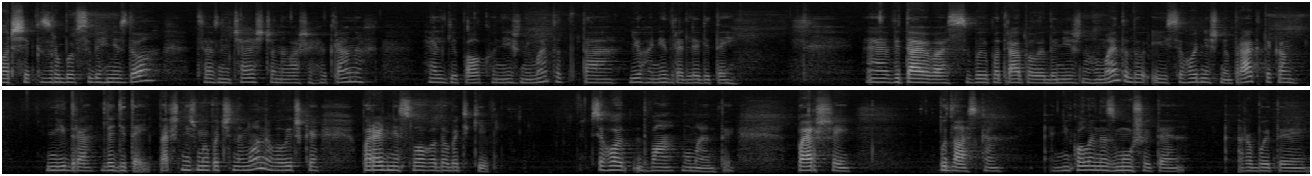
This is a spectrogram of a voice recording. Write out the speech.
Борщик зробив собі гніздо. Це означає, що на ваших екранах Гельгі палко ніжний метод та йога нідра для дітей. Е, Вітаю вас! Ви потрапили до ніжного методу і сьогоднішня практика нідра для дітей. Перш ніж ми почнемо, невеличке переднє слово до батьків. Всього два моменти. Перший, будь ласка, ніколи не змушуйте робити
